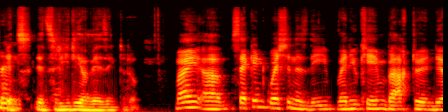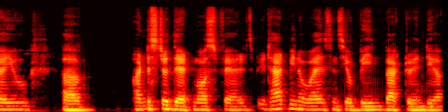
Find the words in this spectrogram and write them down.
right It's it's really amazing to know. My um, second question is the when you came back to India, you uh, understood the atmosphere. It's, it had been a while since you've been back to India.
